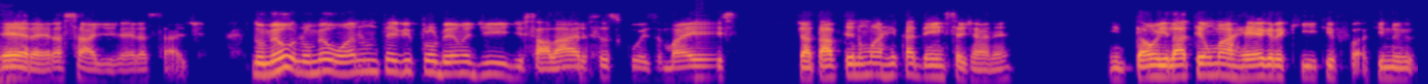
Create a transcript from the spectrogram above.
Era, era SAD, já era SAD. No meu, no meu ano não teve problema de, de salário, essas coisas, mas já estava tendo uma recadência já, né? Então, e lá tem uma regra que, que, que no,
